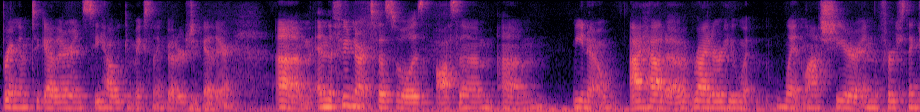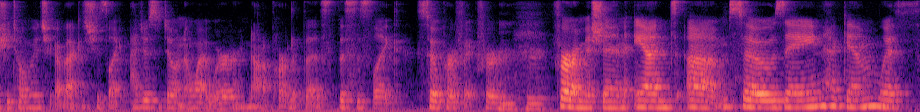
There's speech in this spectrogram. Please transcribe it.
bring them together and see how we can make something better together. Um, and the Food and Arts Festival is awesome. Um, you know, I had a writer who went, went last year, and the first thing she told me when she got back is she's like, I just don't know why we're not a part of this. This is like so perfect for Mm-hmm. for our mission. And um, so Zane Hakim with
